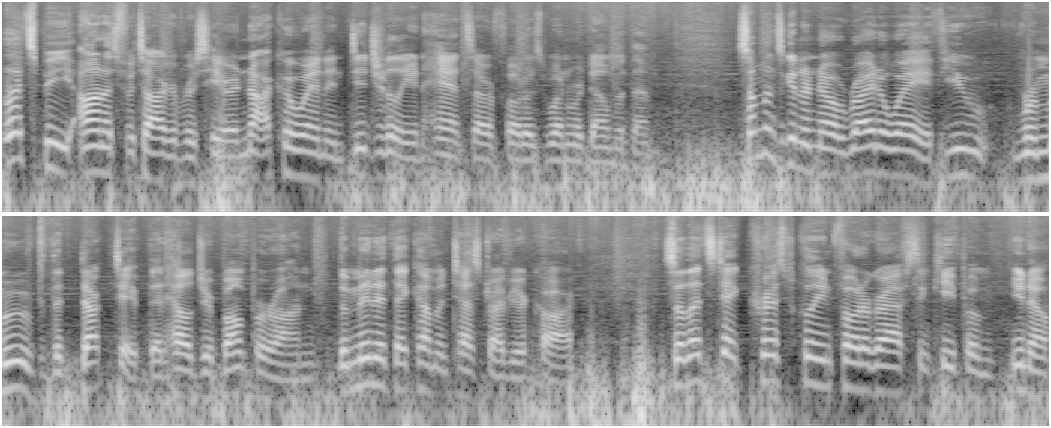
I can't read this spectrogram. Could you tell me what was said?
let's be honest photographers here and not go in and digitally enhance our photos when we're done with them. Someone's going to know right away if you removed the duct tape that held your bumper on the minute they come and test drive your car. So let's take crisp, clean photographs and keep them, you know,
